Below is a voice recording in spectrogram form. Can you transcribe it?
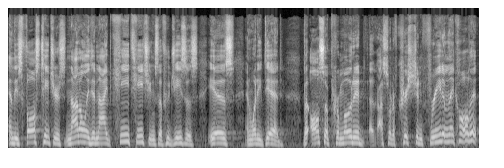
And these false teachers not only denied key teachings of who Jesus is and what he did, but also promoted a, a sort of Christian freedom, they called it,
